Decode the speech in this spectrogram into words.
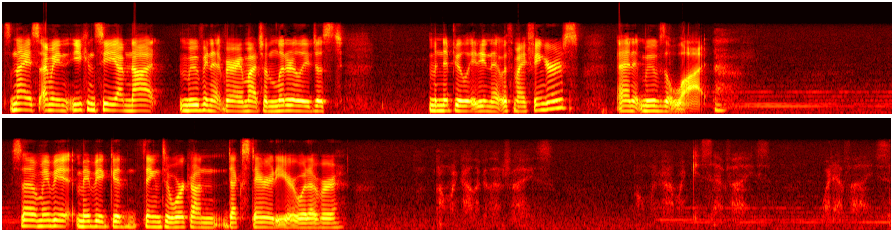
It's nice. I mean, you can see I'm not moving it very much. I'm literally just manipulating it with my fingers and it moves a lot. So maybe maybe a good thing to work on dexterity or whatever. Oh my god, look at that face. Oh my god, my kiss that face. What a face.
